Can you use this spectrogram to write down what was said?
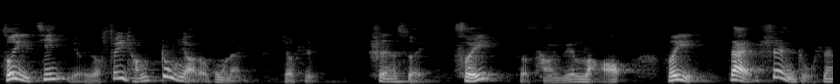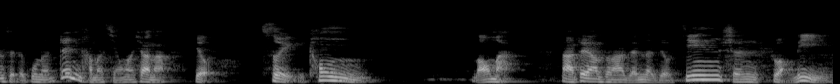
所以筋有一个非常重要的功能，就是生髓，髓则藏于脑，所以在肾主生髓的功能正常的情况下呢，就水充脑满，那这样子呢，人呢就精神爽利，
